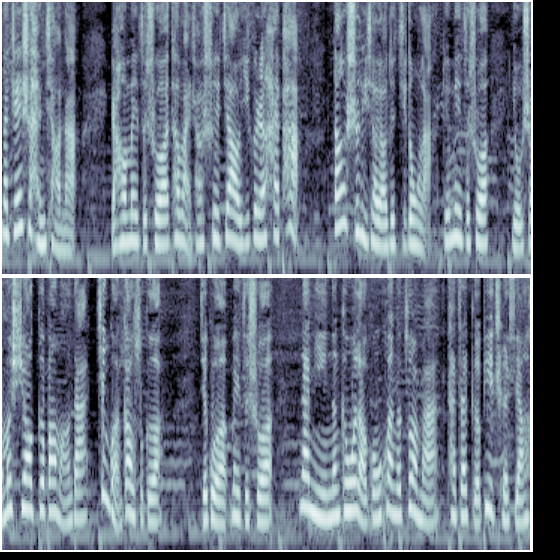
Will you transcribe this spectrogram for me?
那真是很巧呢。”然后妹子说：“她晚上睡觉一个人害怕。”当时李逍遥就激动了，对妹子说：“有什么需要哥帮忙的，尽管告诉哥。”结果妹子说。那你能跟我老公换个座吗？他在隔壁车厢。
